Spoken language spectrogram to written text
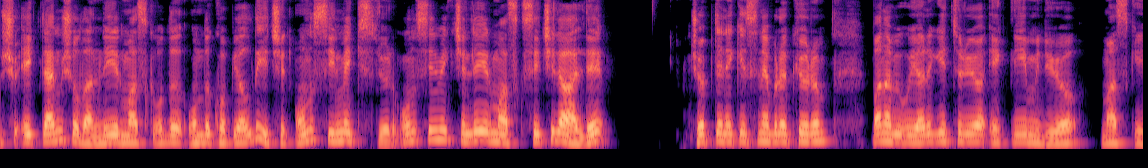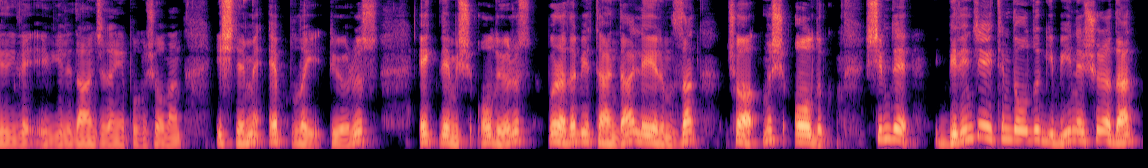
şu eklenmiş olan layer mask o da onu da kopyaladığı için onu silmek istiyorum. Onu silmek için layer mask seçili halde çöp tenekesine bırakıyorum. Bana bir uyarı getiriyor. Ekleyeyim mi diyor. Maske ile ilgili daha önceden yapılmış olan işlemi apply diyoruz. Eklemiş oluyoruz. Burada bir tane daha layer'ımızdan çoğaltmış olduk. Şimdi birinci eğitimde olduğu gibi yine şuradan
